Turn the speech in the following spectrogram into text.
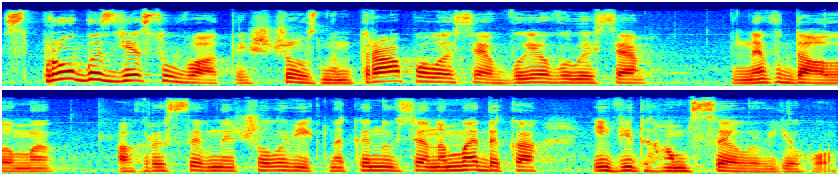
Спроби з'ясувати, що з ним трапилося, виявилися невдалими. Агресивний чоловік накинувся на медика і відгамселив його.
